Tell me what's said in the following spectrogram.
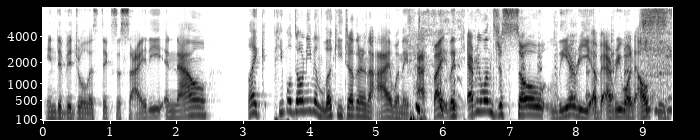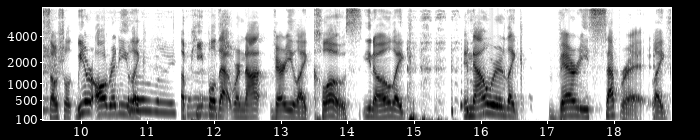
individualistic society and now like people don't even look each other in the eye when they pass by. like everyone's just so leery of everyone else's social. We are already oh like a people that were not very like close, you know, like and now we're like very separate. Like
